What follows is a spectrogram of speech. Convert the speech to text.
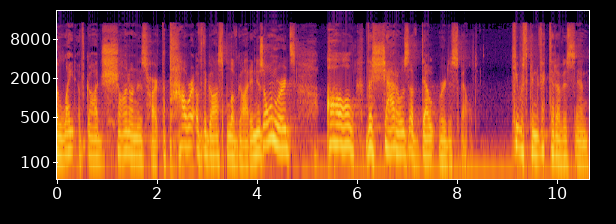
The light of God shone on his heart, the power of the gospel of God. In his own words, all the shadows of doubt were dispelled. He was convicted of his sin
